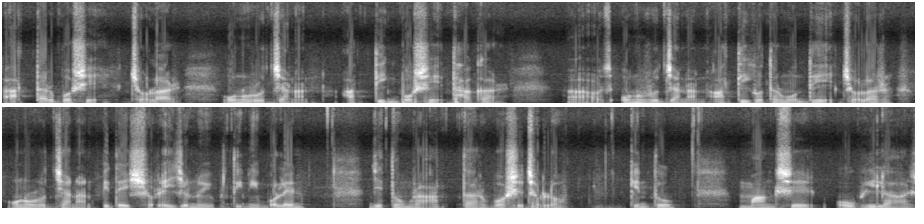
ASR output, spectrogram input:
আত্মার বসে চলার অনুরোধ জানান, আত্মিক বসে থাকার অনুরোধ জানান, আত্মিকতার মধ্যে চলার অনুরোধ জানান পিতা ঈশ্বর। এই জন্যই তিনি বলেন যে তোমরা আত্মার বসে চলো। কিন্তু মাংসের অভিলাষ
